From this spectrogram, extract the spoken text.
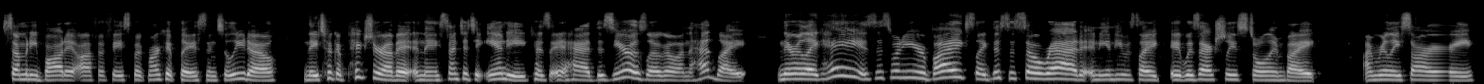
somebody bought it off of facebook marketplace in toledo and they took a picture of it and they sent it to andy because it had the zeros logo on the headlight. And they were like hey is this one of your bikes? Like this is so rad. And andy was like it was actually a stolen bike. I'm really sorry.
